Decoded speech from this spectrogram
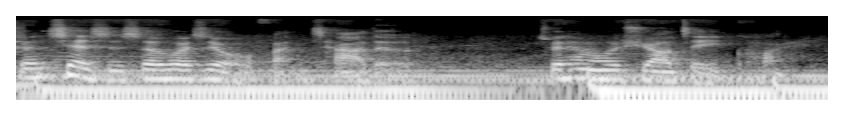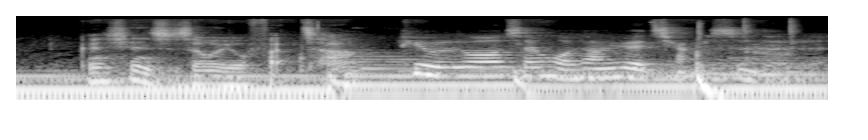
跟现实社会是有反差的，所以他们会需要这一块。跟现实社会有反差。譬如说，生活上越强势的人，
